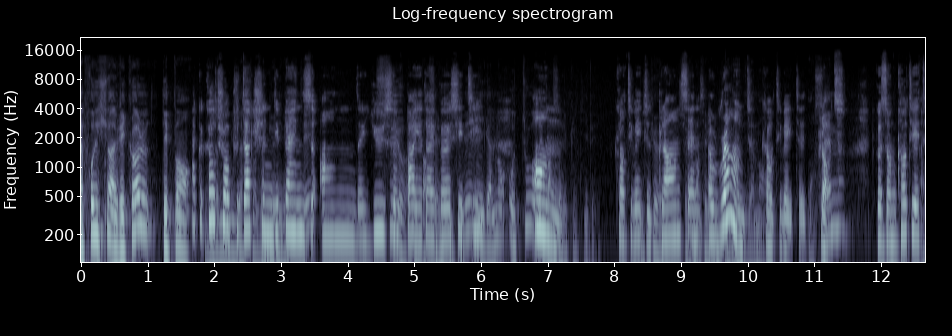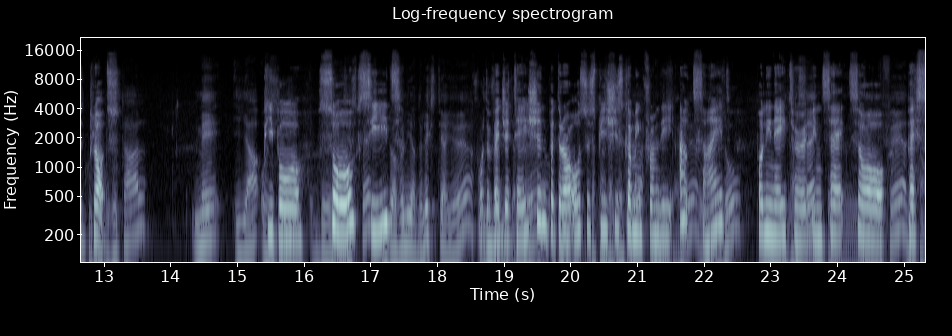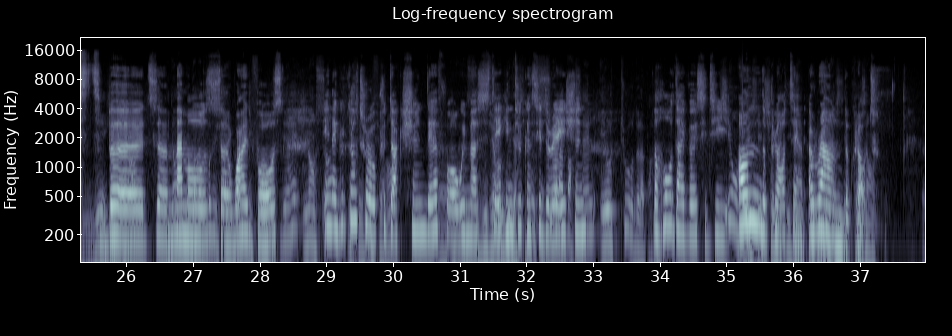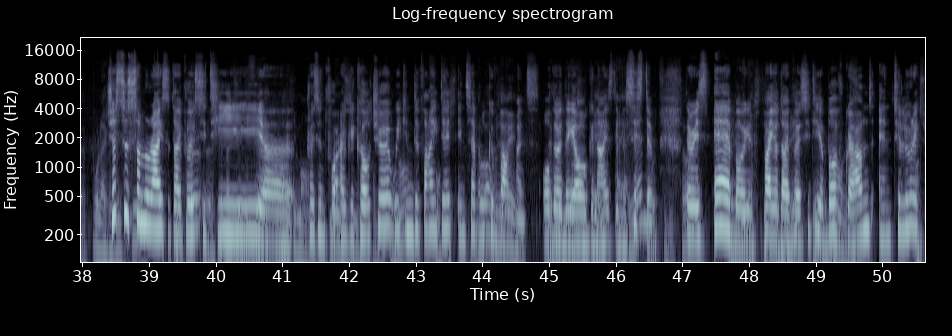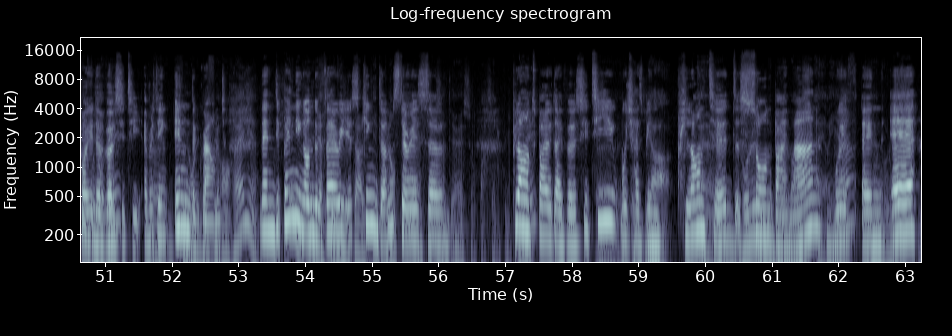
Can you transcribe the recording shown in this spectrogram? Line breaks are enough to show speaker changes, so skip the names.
La production agricole dépend
Agricultural production
mobilisation de la
depends on the use of
les parcelles cultivées et
biodiversity, on
des parcelles cultivées.
cultivated plants, and around cultivated plots. Because on cultivated plots,
végétal, mais il y a aussi
people sow
espèces qui doivent
seeds
venir de l'extérieur,
for the vegetation, but there are also species coming from the outside, pollinator insects
euh,
or
des mammifères, des
pests, birds, uh,
donc, dans la
mammals, uh, wild boars. In agricultural production, therefore, we
euh,
must take into
diversités sur la
consideration
parcelle et autour de la
the whole diversity
on veut
on
essayer
the plot and around the plot.
Euh,
Just to summarize the
euh,
diversity uh, present for
même si ces
agriculture, we can divide it in several
D'abord, vous avez
compartments, although they are organized in a system.
au-dessus du sol,
There is air bio- biodiversity
tellurique qui est
above ground and telluric
Ensuite, vous avez,
biodiversity,
euh,
everything in the ground. Then, depending on the various
végétale qui est
kingdoms, there is
plantée,
is
si on
a
s'intéresse aux parcelles cultivées,
plant biodiversity which has been planted, sown by man with an air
